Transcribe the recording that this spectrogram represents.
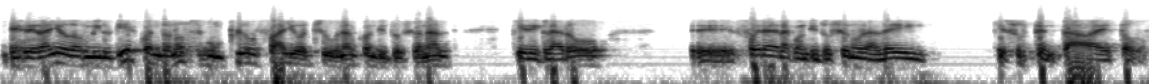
Desde el año 2010, cuando no se cumplió el fallo del Tribunal Constitucional que declaró eh, fuera de la Constitución una ley que sustentaba estos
